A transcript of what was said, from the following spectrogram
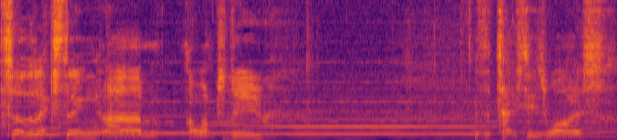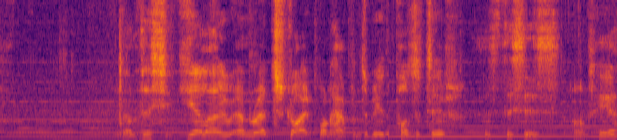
So the next thing um, I want to do is attach these wires. Now this yellow and red striped one happen to be the positive as this is on here.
